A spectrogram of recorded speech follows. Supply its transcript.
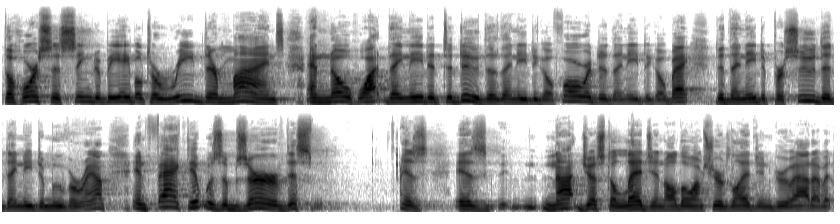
The horses seemed to be able to read their minds and know what they needed to do. Did they need to go forward? Did they need to go back? Did they need to pursue? Did they need to move around? In fact, it was observed, this is, is not just a legend, although I'm sure the legend grew out of it.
